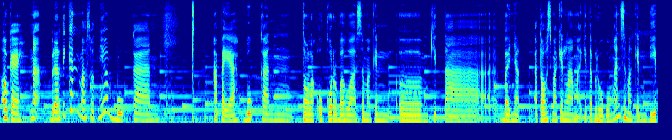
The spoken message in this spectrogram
Oke, nah berarti kan maksudnya bukan apa ya, bukan tolak ukur bahwa semakin em, kita banyak atau semakin lama kita berhubungan semakin deep,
